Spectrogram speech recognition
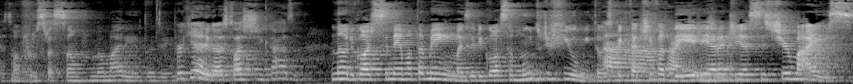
Eu Uma frustração pro meu marido ali. Por quê? Ele gosta de assistir em casa? Não, ele gosta de cinema também, mas ele gosta muito de filme. Então a Ah, expectativa tá, dele entendi. era de assistir mais.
